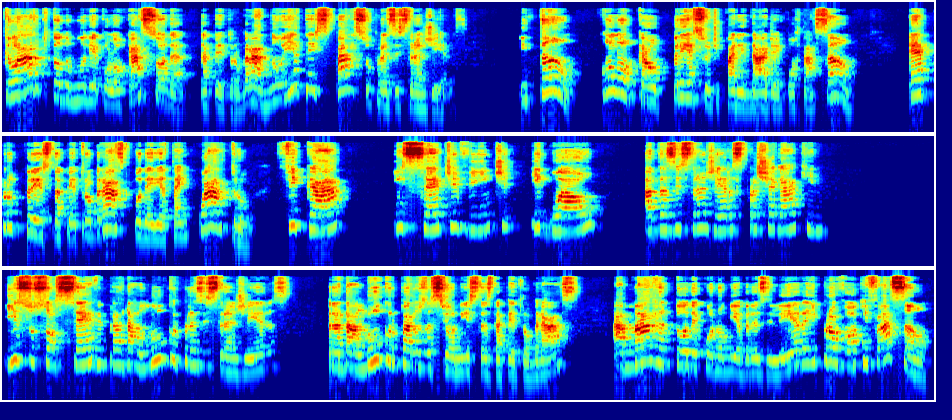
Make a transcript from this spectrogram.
Claro que todo mundo ia colocar só da, da Petrobras, não ia ter espaço para as estrangeiras. Então, colocar o preço de paridade à importação é para o preço da Petrobras, que poderia estar em 4, ficar em 7,20, igual a das estrangeiras para chegar aqui. Isso só serve para dar lucro para as estrangeiras, para dar lucro para os acionistas da Petrobras, amarra toda a economia brasileira e provoca inflação.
